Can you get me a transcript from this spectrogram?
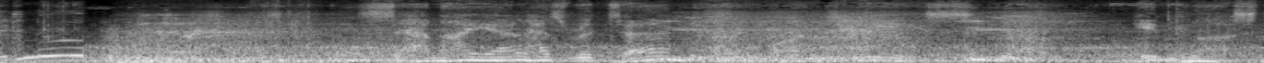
Samuel. Samael has returned in one piece. He must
